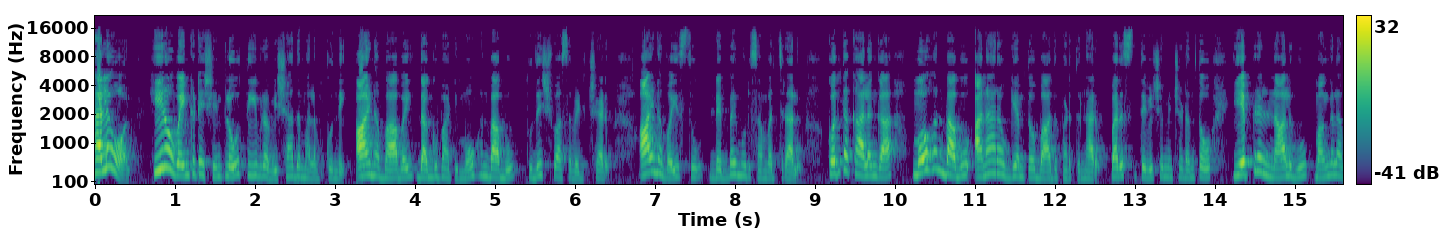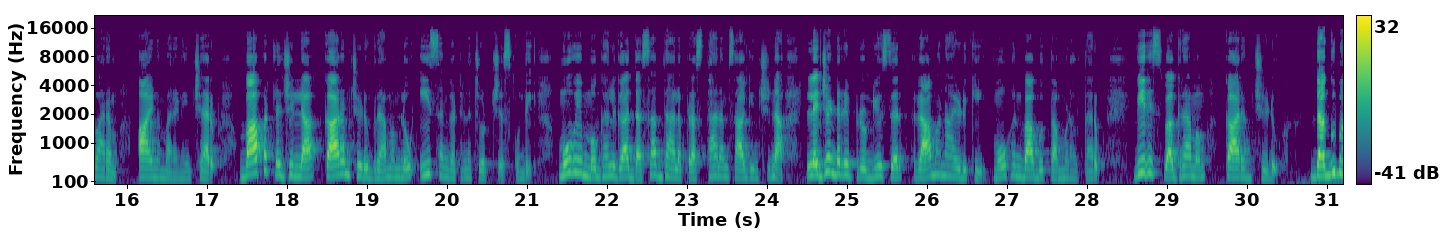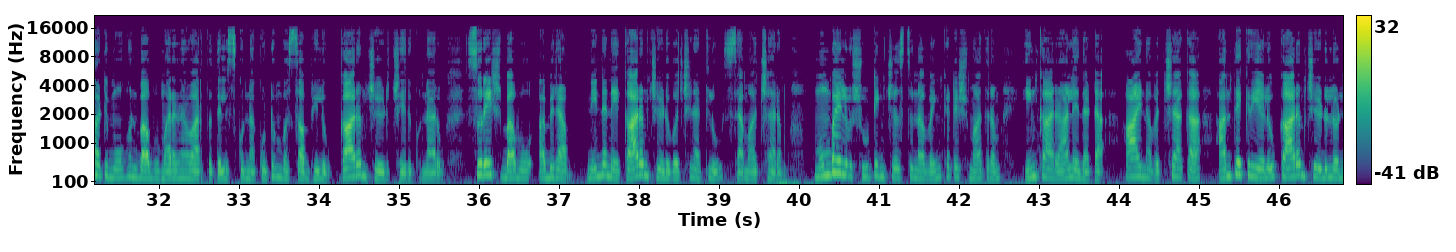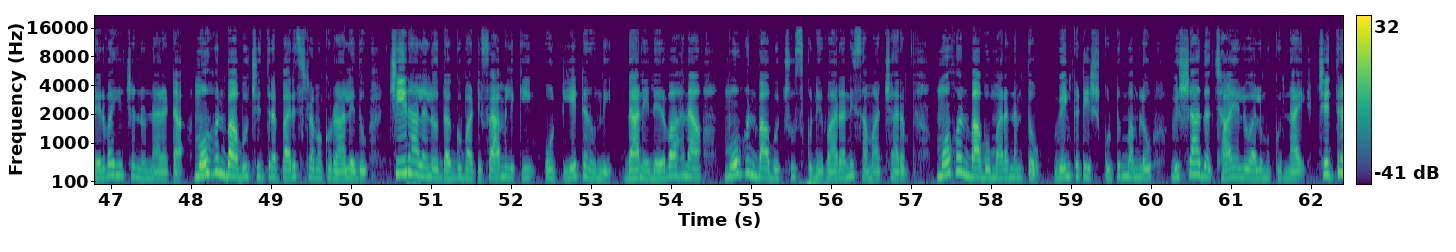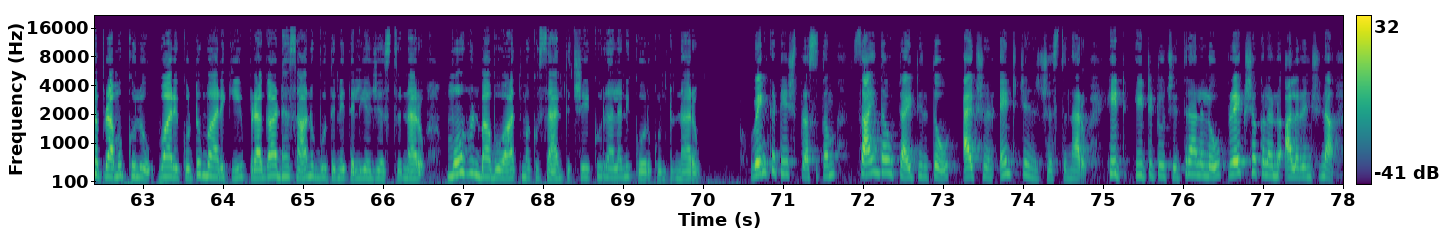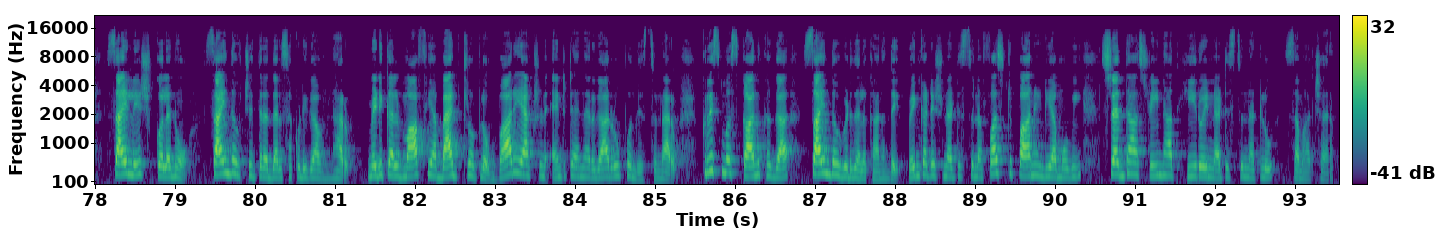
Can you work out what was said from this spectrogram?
Hello all. Hero Venkatesh ఇంట్లో తీవ్ర విషాదం అలముకుంది. ఆయన బాబాయ్ దగ్గుబాటి మోహన్ బాబు తుదిశ్వాస విడిచాడు. ఆయన వయస్సు డెబ్బై మూడు సంవత్సరాలు. కొంతకాలంగా మోహన్ బాబు అనారోగ్యంతో బాధపడుతున్నారు. పరిస్థితి విషమించడంతో ఏప్రిల్ నాలుగు మంగళవారం ఆయన మరణించారు. బాపట్ల జిల్లా కారంచేడు గ్రామంలో ఈ సంఘటన చోటు చేసుకుంది. మూవీ మొఘల్గా దశాబ్దాల ప్రస్థానం సాగించిన లెజెండరీ ప్రొడ్యూసర్ రామనాయుడికి మోహన్ బాబు తమ్ముడవుతారు. వీరి స్వగ్రామం కారంచేడు. దగ్గుబాటి మోహన్ బాబు మరణ వార్త తెలుసుకున్న కుటుంబ సభ్యులు కారంచేడు చేరుకున్నారు. సురేష్ బాబు అభిరామ్ నిన్ననే కారంచేడు వచ్చినట్లు సమాచారం. ముంబైలో షూటింగ్ చేస్తున్న వెంకటేష్ మాత్రం ఇంకా రాలేదట. ఆయన వచ్చాక అంత్యక్రియలు కారంచేడులో నిర్వహించనున్నారట. మోహన్ బాబు చిత్ర పరిశ్రమకు రాలేదు. చీరాలలో దగ్గుబాటి ఫ్యామిలీకి ఓ థియేటర్ ఉంది. దాని నిర్వహణ మోహన్ బాబు చూసుకునేవారని సమాచారం. మోహన్ బాబు మరణంతో వెంకటేష్ కుటుంబంలో విషాద ఛాయలు అలుముకున్నాయి. చిత్ర ప్రముఖులు వారి కుటుంబానికి ప్రగాఢ సానుభూతిని తెలియజేస్తున్నారు. మోహన్ బాబు ఆత్మకు శాంతి చేకూరాలని కోరుకుంటున్నారు. వెంకటేష్ ప్రస్తుతం సైంధవ్ టైటిల్తో యాక్షన్ ఎంటర్టైనర్ చేస్తున్నారు. హిట్ హిట్ టూ చిత్రాలలో ప్రేక్షకులను అలరించిన శైలేష్ కొలను సైంధవ్ చిత్ర దర్శకుడిగా ఉన్నారు. మెడికల్ మాఫియా బ్యాక్డ్రాప్లో భారీ యాక్షన్ ఎంటర్టైనర్గా రూపొందిస్తున్నారు. క్రిస్మస్ కానుకగా సైంధవ్ విడుదల కానుంది. వెంకటేష్ నటిస్తున్న first pan India movie Shraddha Srinath heroine నటిస్తున్నట్లు సమాచారం.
